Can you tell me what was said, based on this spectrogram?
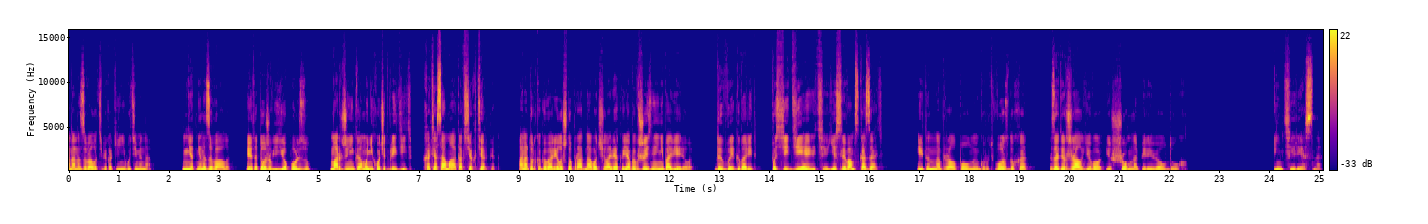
Она называла тебе какие-нибудь имена? Нет, не называла. Это тоже в ее пользу. Марджи никому не хочет вредить, хотя сама ото всех терпит. Она только говорила, что про одного человека я бы в жизни не поверила. Да вы, говорит, посидеете, если вам сказать. Итан набрал полную грудь воздуха, задержал его и шумно перевел дух. «Интересно,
